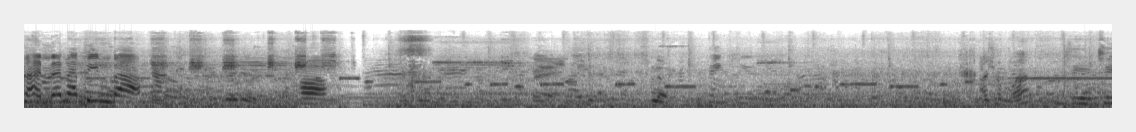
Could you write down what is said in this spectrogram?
চারটা না তিনটা? হ্যাঁ। জি জি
